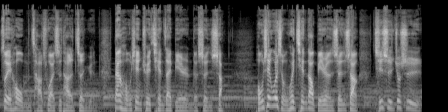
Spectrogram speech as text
最后我们查出来是他的正缘，但红线却牵在别人的身上。红线为什么会牵到别人身上？其实就是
